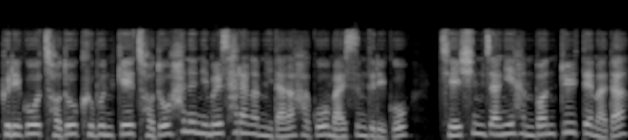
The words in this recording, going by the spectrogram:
그리고 저도 그분께 저도 하느님을 사랑합니다 하고 말씀드리고 제 심장이 한 번 뛸 때마다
